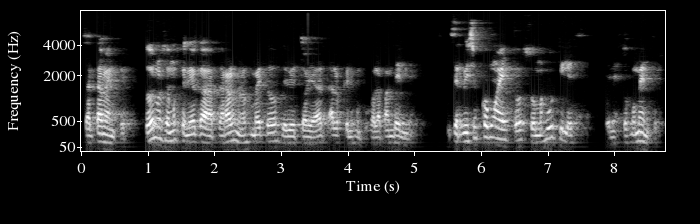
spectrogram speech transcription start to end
Exactamente. Todos nos hemos tenido que adaptar a los nuevos métodos de virtualidad a los que nos empujó la pandemia. Y servicios como estos son más útiles en estos momentos.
